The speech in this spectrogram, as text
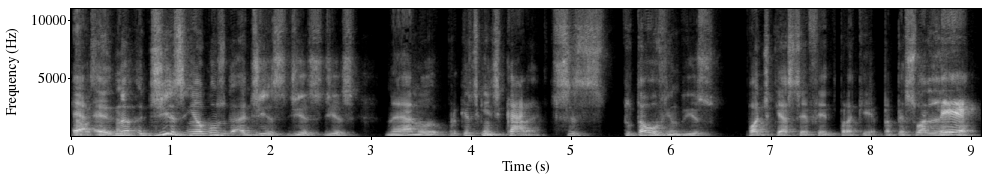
É, é, não, diz em alguns lugares, diz, diz, diz, né? No- porque é o seguinte, cara, se tu tá ouvindo isso, podcast é feito para quê? Para a pessoa ler.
